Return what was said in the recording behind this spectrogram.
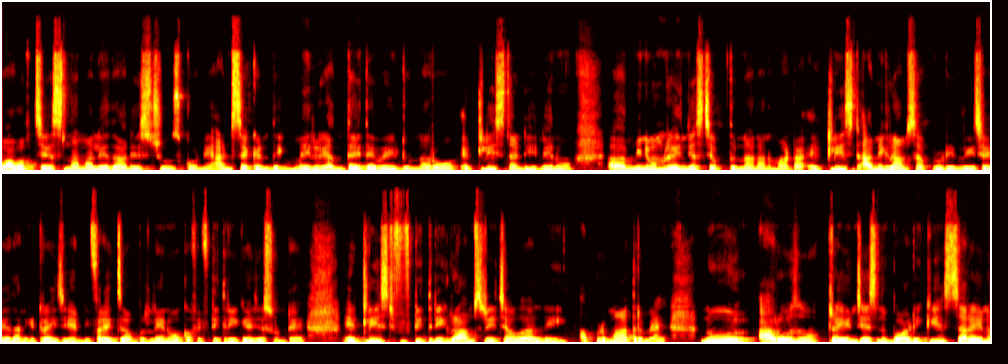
వార్మప్ చేస్తున్నామా లేదా అనేసి చూసుకోండి. అండ్ సెకండ్ థింగ్ మీరు ఎంతైతే వెయిట్ ఉన్నారో అట్లీస్ట్ అండి నేను మినిమం రేంజెస్ చెప్తున్నాను అనమాట అట్లీస్ట్ అన్ని గ్రామ్స్ ఆఫ్ ప్రోటీన్ రీచ్ అయ్యేదానికి ట్రై చేయండి. ఫర్ ఎగ్జాంపుల్ నేను ఒక ఫిఫ్టీ త్రీ కేజెస్ ఉంటే at least fifty three grams reach అవ్వాలి. అప్పుడు మాత్రమే నువ్వు ఆ రోజు ట్రైన్ చేసిన బాడీకి సరైన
